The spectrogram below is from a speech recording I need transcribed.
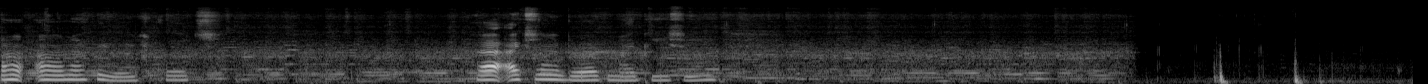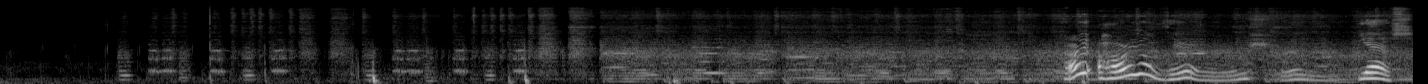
Uh, um, I could rage quits. I accidentally broke my PC. How, are you there? Yes.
